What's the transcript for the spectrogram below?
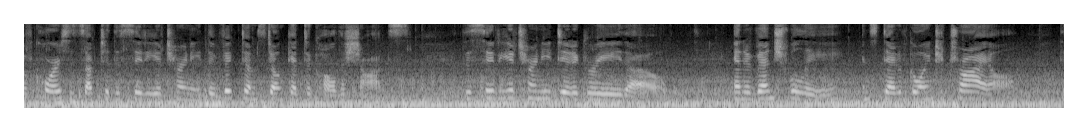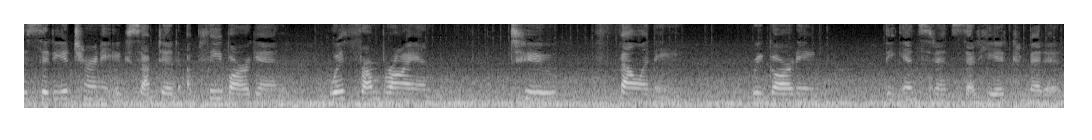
Of course, it's up to the city attorney. The victims don't get to call the shots. The city attorney did agree, though, and eventually, instead of going to trial, the city attorney accepted a plea bargain with from Brian to felony regarding the incidents that he had committed.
